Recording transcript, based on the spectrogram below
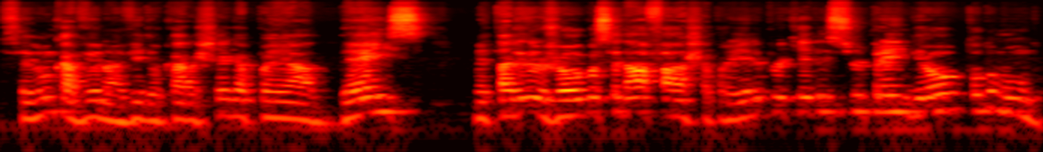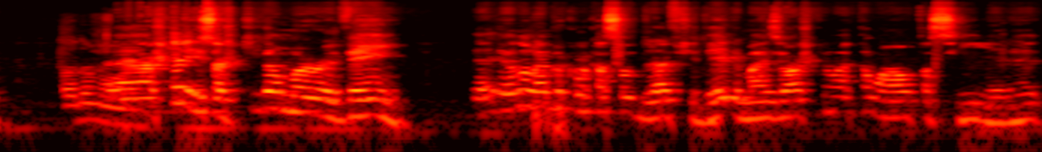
Você nunca viu na vida? O cara chega a apanhar 10, metade do jogo você dá a faixa para ele porque ele surpreendeu todo mundo. Todo mundo. É, acho que é isso. Acho que Keegan Murray vem. É, eu não lembro a colocação do draft dele, mas eu acho que não é tão alto assim. Ele, é,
